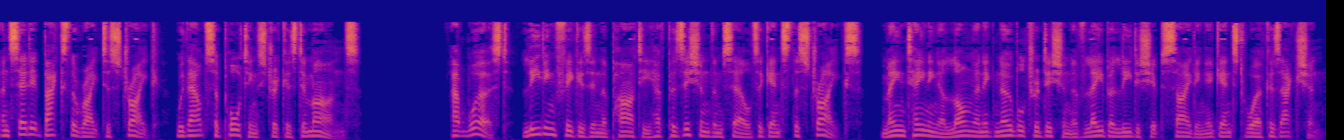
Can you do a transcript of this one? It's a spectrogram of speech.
and said it backs the right to strike, without supporting strikers' demands. At worst, leading figures in the party have positioned themselves against the strikes, maintaining a long and ignoble tradition of Labour leadership siding against workers' action.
